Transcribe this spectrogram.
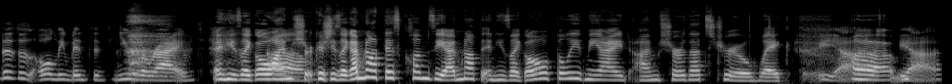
this has only been since you've arrived. And he's like, "Oh, I'm sure," Um, because she's like, "I'm not this clumsy. I'm not." th-" And he's like, "Oh, believe me, I I'm sure that's true." Like Yeah, Um, yeah.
